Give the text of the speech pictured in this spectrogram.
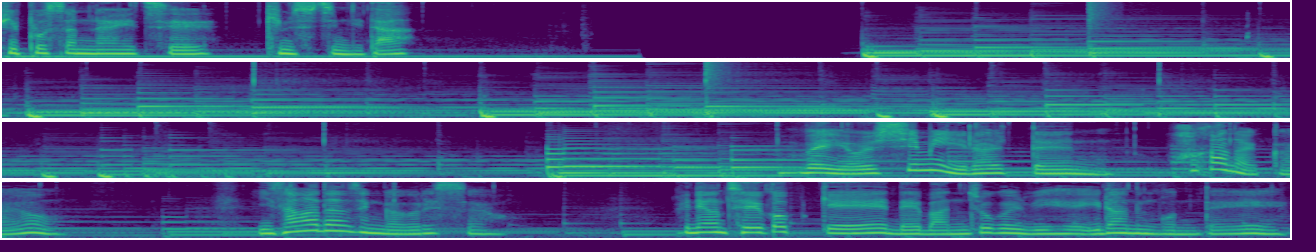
비포 선라이즈 김수지입니다. 왜 열심히 일할 땐 화가 날까요? 이상하다는 생각을 했어요. 그냥 즐겁게 내 만족을 위해 일하는 건데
